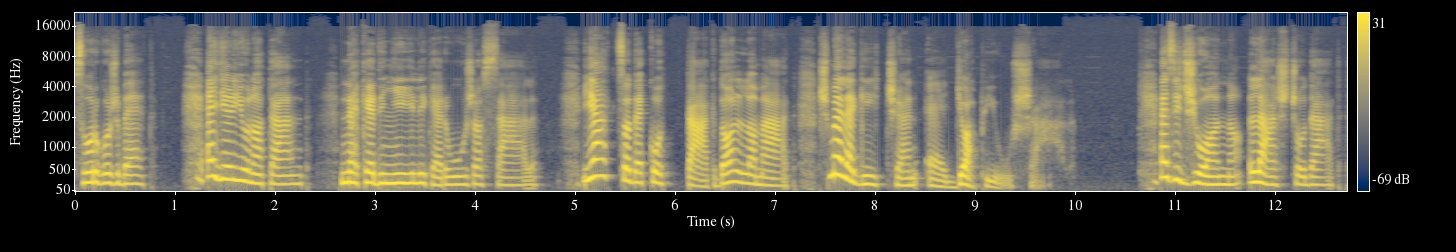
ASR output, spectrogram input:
Szorgos Bet, egyél Jonatánt, neked nyílik-e rózsaszál, játszad-e kották dallamát, s melegítsen egy gyapjúsál. Ez itt Joanna, láss csodát,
